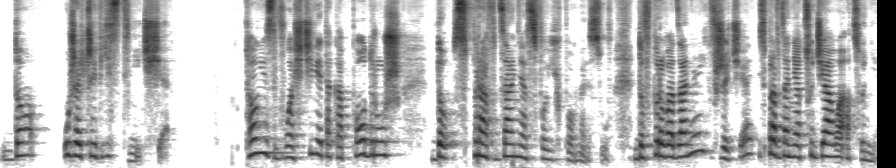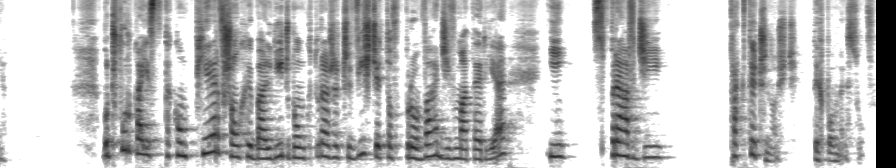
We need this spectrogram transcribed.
do urzeczywistnić się. To jest właściwie taka podróż do sprawdzania swoich pomysłów, do wprowadzania ich w życie i sprawdzania, co działa, a co nie. bo czwórka jest taką pierwszą chyba liczbą, która rzeczywiście to wprowadzi w materię i sprawdzi praktyczność tych pomysłów.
